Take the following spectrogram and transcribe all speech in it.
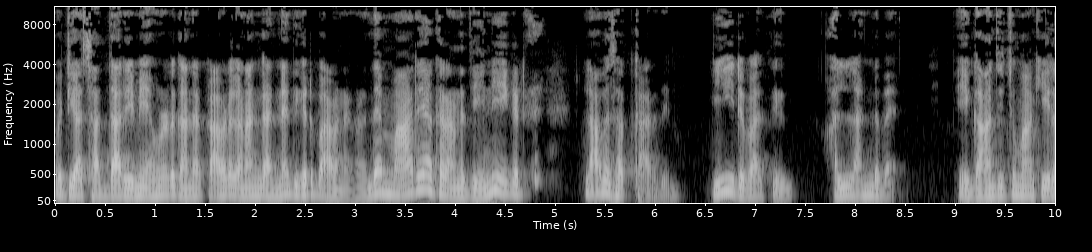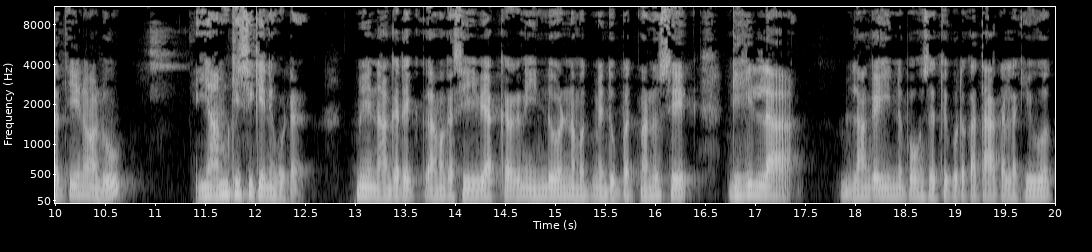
ඔය ටික සද්දාරීමේ වුණාට ගඳක් ආවට ගණන් ගන්න නැහැ දිගට භාවනා කරනවා දැන් මාර්යා කරන්න තියෙන්නේ ඒකට ලාභ සත්කාර දෙනවා. ඊට පස්සේ අල්ලන්න බෑ. ඒ ගාන්ධිතුමා කියලා තියනවලු යම් කිසි කෙනෙකුට මේ නගරේ ගමක සේවයක් කරගෙන ඉන්න ඕන. නමුත් මේ දුප්පත් මිනිස්සෙක් ගිහිල්ලා ළඟ ඉන්න පොහොසතෙකුට කතා කරලා කිව්වොත්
